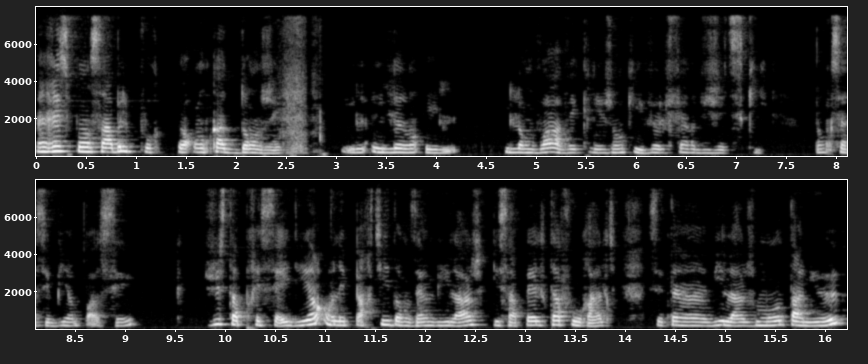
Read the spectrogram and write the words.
responsable pour, en cas de danger. Ils il, l'envoient avec les gens qui veulent faire du jet ski. Donc ça s'est bien passé. Juste après Saïdia, on est parti dans un village qui s'appelle Tafouralt. C'est un village montagneux.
